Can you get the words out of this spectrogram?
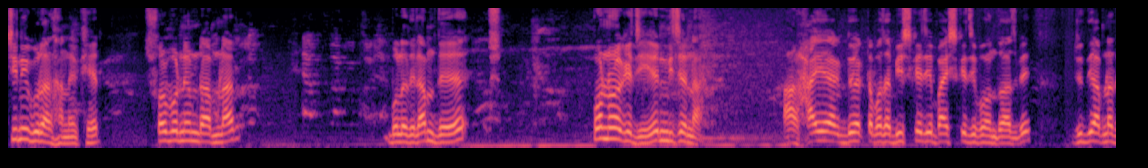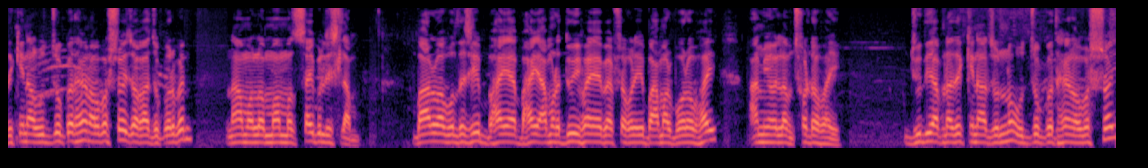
চিনি গুঁড়া ধানের ক্ষেত, সর্বনিম্ন আপনার বলে দিলাম যে পনেরো কেজি, এর নিচে না। আর হাই এক, দু একটা বাজার বিশ কেজি, বাইশ কেজি পর্যন্ত আসবে। যদি আপনাদের কেনার উদ্যোগ থাকেন অবশ্যই যোগাযোগ করবেন। নাম হলো মোহাম্মদ সাইফুল ইসলাম। বারবার বলতেছি, ভাই ভাই, আমরা দুই ভাইয়ে ব্যবসা করি, বা আমার বড় ভাই, আমি হলাম ছোট ভাই। যদি আপনাদের কেনার জন্য উদ্যোগ্য থাকেন অবশ্যই,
